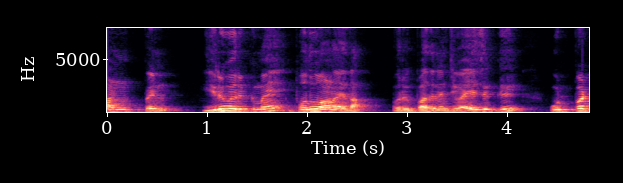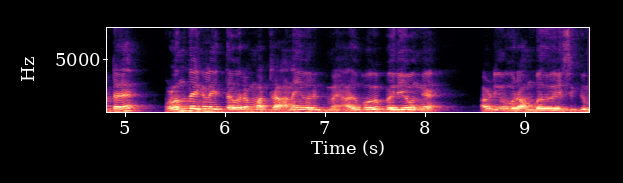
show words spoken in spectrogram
ஆண் பெண் இருவருக்குமே பொதுவானது தான் ஒரு பதினஞ்சு வயசுக்கு உட்பட்ட குழந்தைகளை தவிர மற்ற அனைவருக்குமே. அது போக பெரியவங்க அப்படி ஒரு ஐம்பது வயசுக்கு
